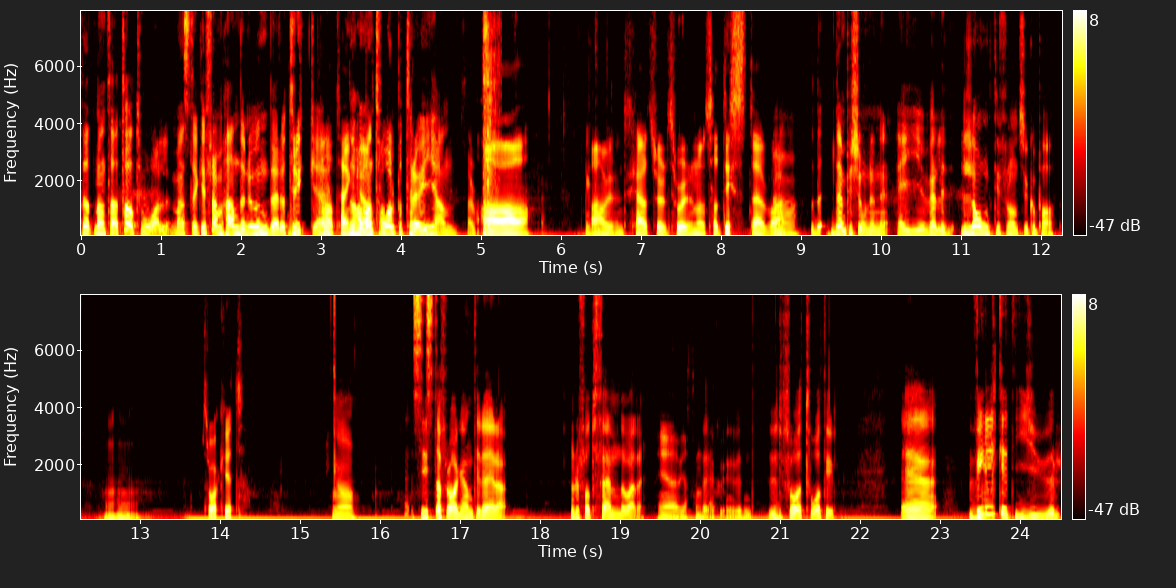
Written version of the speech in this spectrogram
Så att man så här, tar tvål, man sträcker fram handen under och trycker. Ja, Då har man på. tvål på tröjan. Så här, Ja. Fan, jag tror, tror det är någon sadist där bara. ja. Den personen är ju väldigt långt ifrån psykopat. Mhm. Tråkigt. Ja. Sista frågan till dig då. Har du fått fem då eller? Jag vet inte. Jag vet inte. Du får två till. Eh, vilket djur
